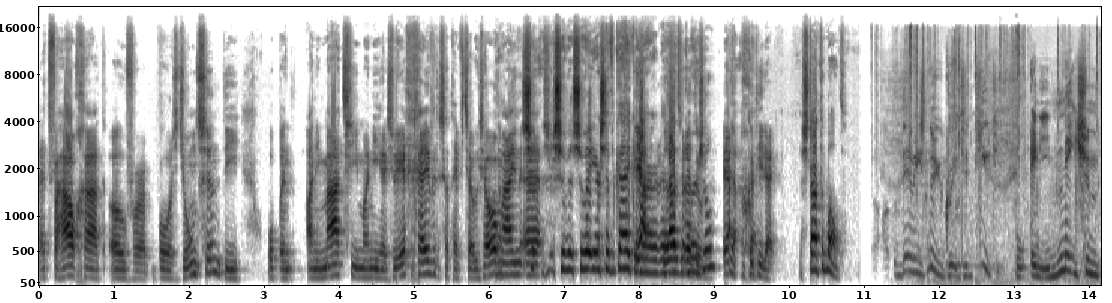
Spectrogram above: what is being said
het verhaal gaat over Boris Johnson die op een animatiemanier is weergegeven. Dus dat heeft sowieso ja. mijn... Uh... Zullen, we, zullen we eerst even kijken ja, naar uh, laten we dat doen. Ja, ja goed idee. Start de band. There is no greater duty for any nation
